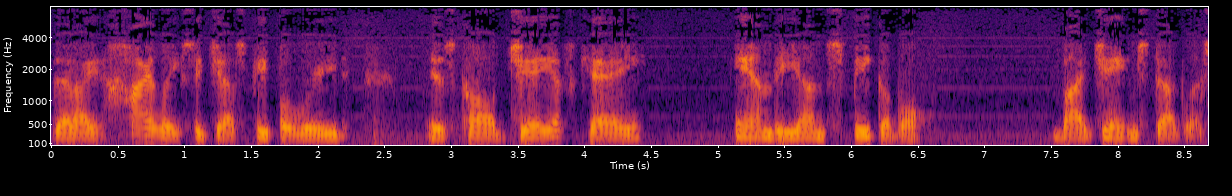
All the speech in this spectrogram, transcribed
that I highly suggest people read is called JFK and the Unspeakable by James Douglas.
